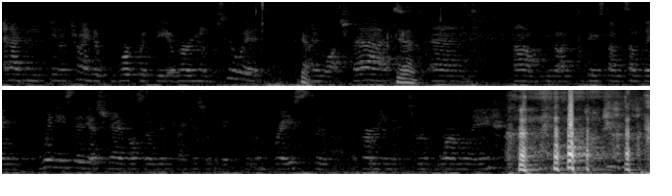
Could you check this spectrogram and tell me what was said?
and I've been, you know, trying to work with the aversion to it yeah. and watch that. Yeah. And um, you know, based on something Winnie said yesterday, I've also been trying to sort of you know, embrace the aversion sort of warmly.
